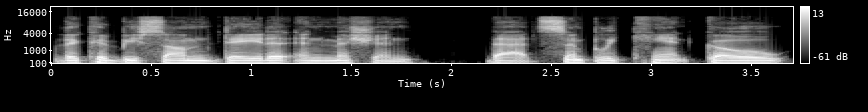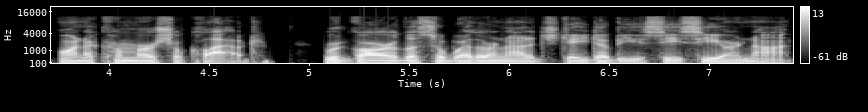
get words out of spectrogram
There could be some data and mission that simply can't go on a commercial cloud, regardless of whether or not it's JWCC or not.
